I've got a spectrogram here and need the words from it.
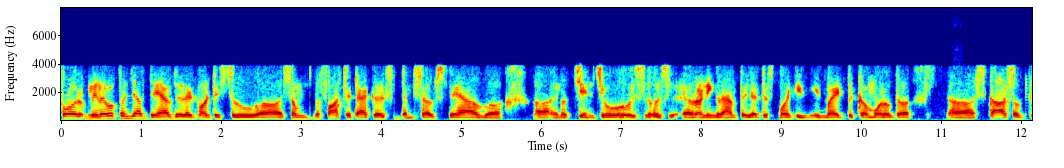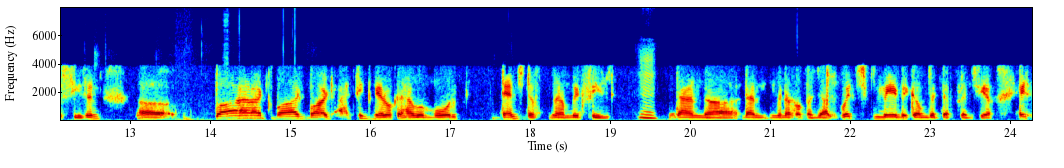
for Minerva Punjab, they have their advantage through uh, some the fast attackers themselves. They have uh, uh, you know Chencho, who's, who's running rampage at this point. He, he might become one of the uh, stars of the season. Uh, but but but I think NEROCA have a more dense def- uh, midfield Hmm. than uh, than Minerva Punjab, which may become the difference here. It's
